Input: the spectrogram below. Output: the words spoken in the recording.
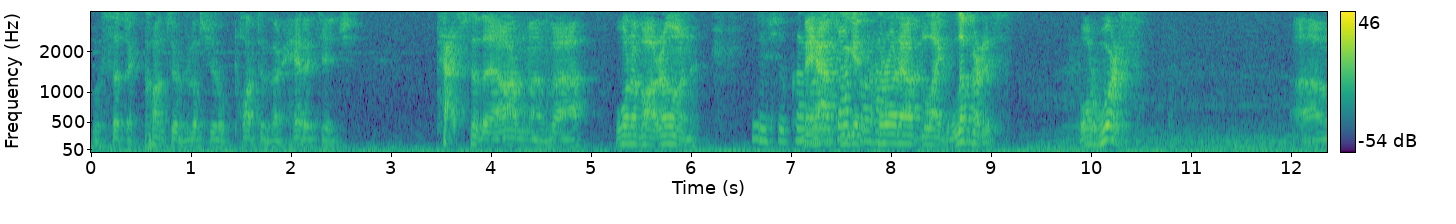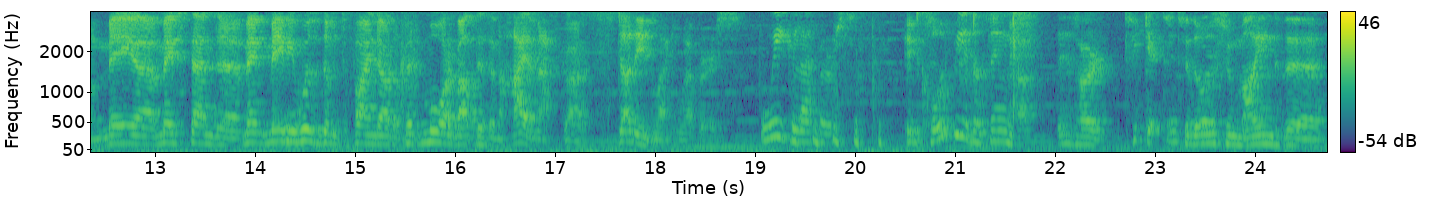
with such a controversial part of their heritage attached to the arm of uh, one of our own. You should cover Mayhaps it we up, get perhaps. thrown out like lepers, or worse. Uh, may uh, may stand uh, may, maybe wisdom to find out a bit more about this in higher Hayamaskar. Studied like lepers. Weak lepers. It could be the thing that is our ticket to those who mind the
